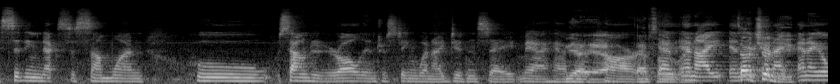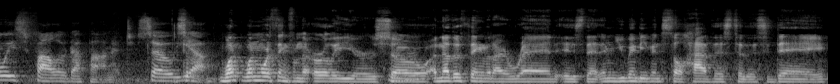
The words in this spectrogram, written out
sitting next to someone who sounded at all interesting when I didn't say, "May I have Yeah, your yeah, card?" absolutely. And, and I and, should and I and I always followed up on it. So, So yeah. One one more thing from the early years. So Mm-hmm. another thing that I read is that, and you maybe even still have this to this day,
